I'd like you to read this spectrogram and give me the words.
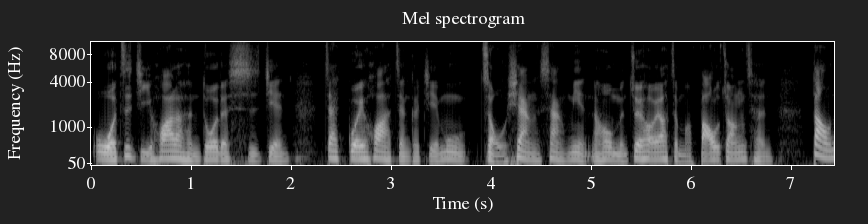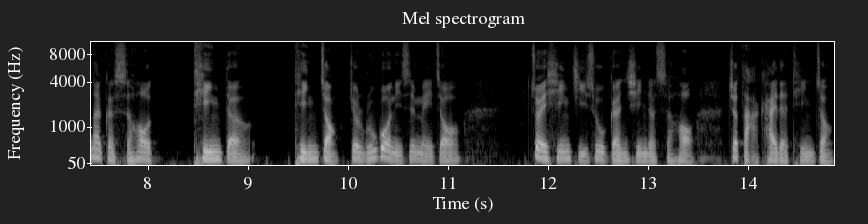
我自己花了很多的时间在规划整个节目走向上面，然后我们最后要怎么包装成到那个时候听的。听众，就如果你是每周最新集数更新的时候就打开的听众，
